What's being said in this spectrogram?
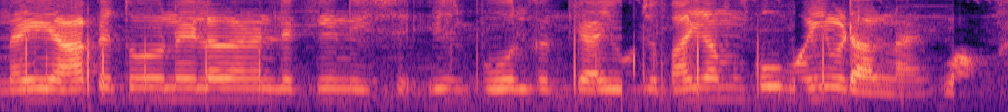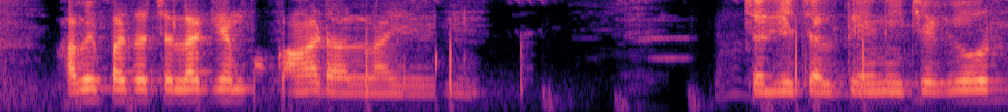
नहीं, यहाँ पे तो नहीं लगाना, लेकिन इस इस बॉल का क्या यूज़ है? भाई, हमको वहीं में डालना है। वाह हमें पता चला कि हमको कहाँ डालना है चलिए, चलते हैं नीचे की ओर.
